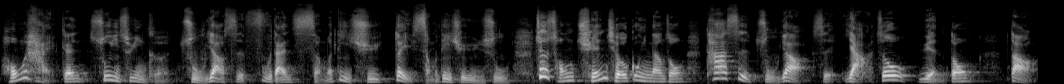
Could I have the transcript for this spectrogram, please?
红海跟苏伊士运河主要是负担什么地区对什么地区运输？就是从全球供应当中，它是主要是亚洲远东到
